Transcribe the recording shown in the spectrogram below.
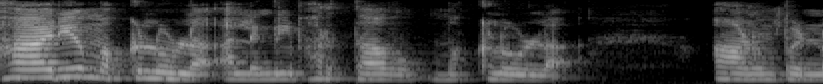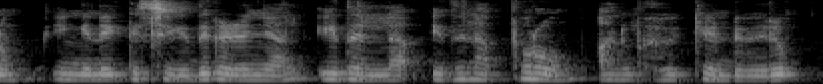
ഭാര്യയും മക്കളുള്ള അല്ലെങ്കിൽ ഭർത്താവും മക്കളുള്ള ആണും പെണ്ണും ഇങ്ങനെയൊക്കെ ചെയ്തു കഴിഞ്ഞാൽ ഇതെല്ലാം ഇതിനപ്പുറവും അനുഭവിക്കേണ്ടി വരും.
